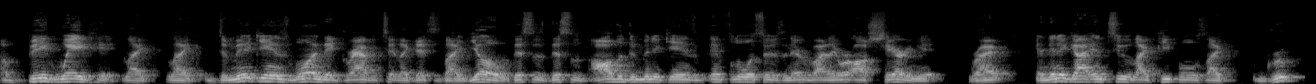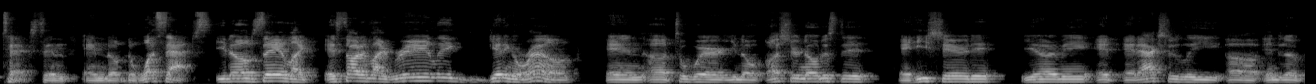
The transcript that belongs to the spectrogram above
a big wave hit. Like like Dominicans, one they gravitate like this is like yo, this is this is all the Dominicans, influencers, and everybody. They were all sharing it, right? And then it got into like people's like group texts and and the, the whatsapps you know what i'm saying? Like it started like really getting around and uh to where you know usher noticed it and he shared it you know what i mean? It it actually uh ended up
